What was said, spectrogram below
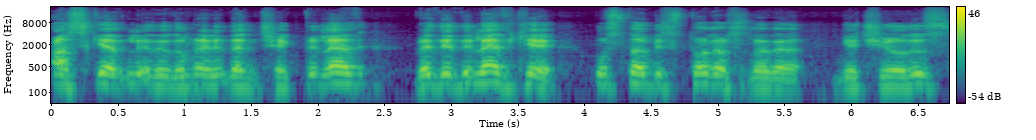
askerleri Rumeli'den çektiler ve dediler ki usta biz Toroslara geçiyoruz.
